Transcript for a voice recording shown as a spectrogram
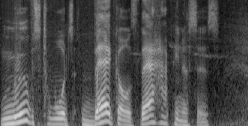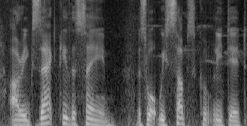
moves towards their goals, their happinesses, are exactly the same as what we subsequently did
